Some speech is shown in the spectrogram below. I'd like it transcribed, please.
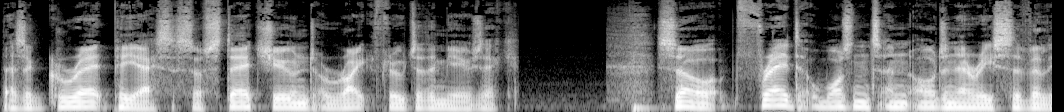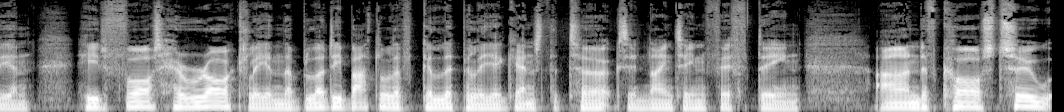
there's a great PS, so stay tuned right through to the music. So, Fred wasn't an ordinary civilian. He'd fought heroically in the bloody Battle of Gallipoli against the Turks in 1915, and of course, two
